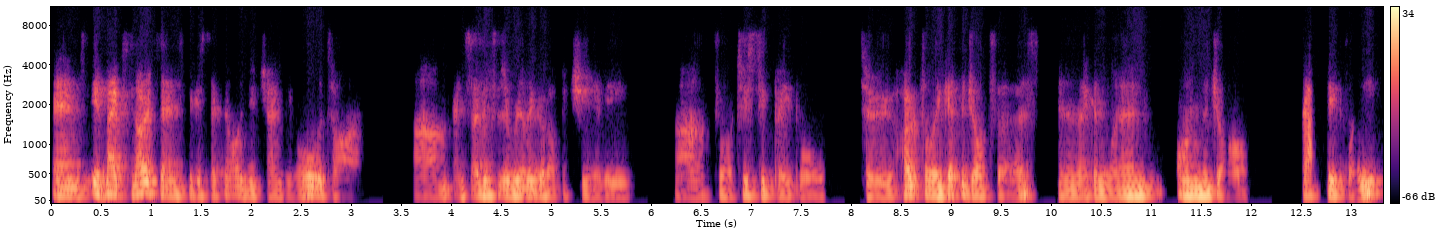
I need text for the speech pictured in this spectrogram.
and it makes no sense because technology is changing all the time. And so this is a really good opportunity um, for autistic people to hopefully get the job first, and then they can learn on the job practically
